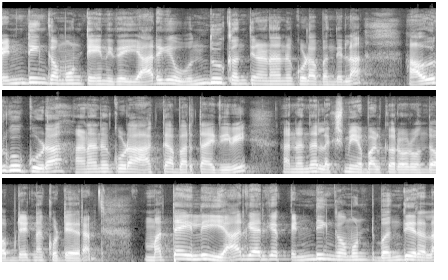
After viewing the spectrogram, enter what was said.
ಪೆಂಡಿಂಗ್ ಅಮೌಂಟ್ ಏನಿದೆ, ಯಾರಿಗೆ ಒಂದು ಕಂತಿನ ಹಣನೂ ಕೂಡ ಬಂದಿಲ್ಲ, ಅವ್ರಿಗೂ ಕೂಡ ಹಣನೂ ಕೂಡ ಆಗ್ತಾ ಬರ್ತಾ ಇದ್ದೀವಿ. ಅನ್ನೋದನ್ನ ಲಕ್ಷ್ಮಿ ಹೆಬ್ಬಾಳ್ಕರ್ ಅವರು ಒಂದು ಅಪ್ಡೇಟ್ನ ಕೊಟ್ಟಿದ್ದಾರೆ. ಮತ್ತು ಇಲ್ಲಿ ಯಾರ್ಯಾರಿಗೆ ಪೆಂಡಿಂಗ್ ಅಮೌಂಟ್ ಬಂದಿರಲ್ಲ,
